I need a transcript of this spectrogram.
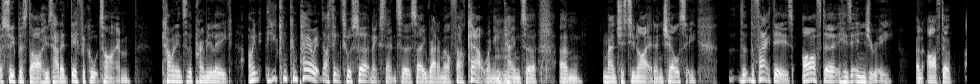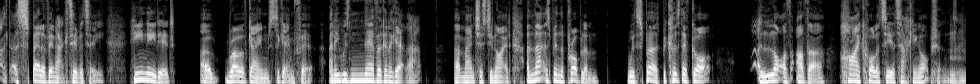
a superstar who's had a difficult time coming into the Premier League. I mean, you can compare it, I think, to a certain extent to say Radamel Falcao when he came to um, Manchester United and Chelsea. The, the fact is, after his injury and after a spell of inactivity, he needed a row of games to get him fit, and he was never going to get that at Manchester United. And that has been the problem with Spurs because they've got a lot of other high quality attacking options. Mm-hmm.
